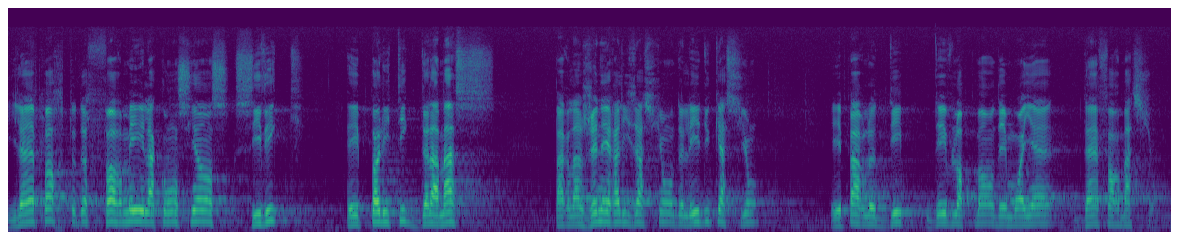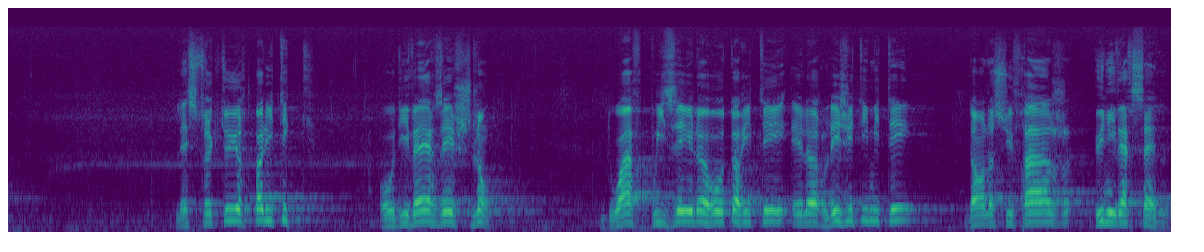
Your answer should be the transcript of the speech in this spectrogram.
Il importe de former la conscience civique et politique de la masse par la généralisation de l'éducation et par le développement des moyens d'information. Les structures politiques aux divers échelons doivent puiser leur autorité et leur légitimité dans le suffrage universel.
